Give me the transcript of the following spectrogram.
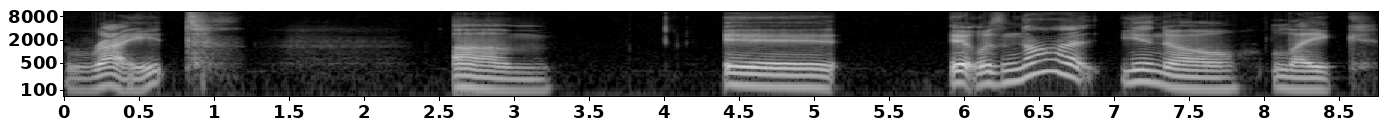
right. Um it it was not, you know, like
